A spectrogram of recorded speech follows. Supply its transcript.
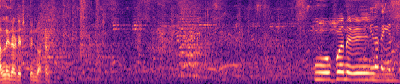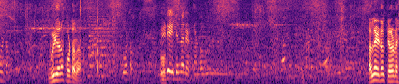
ಅಲ್ಲಿದೆ ಡಸ್ಟ್ಬಿನ್ನು ಆ ಕಡೆ. ಒಬ್ಬನೇ. ವಿಡಿಯೋನ ಫೋಟೋನಾ ಅಲ್ಲೇ ಇಡೋ ಕೆಳಗಡೆ.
